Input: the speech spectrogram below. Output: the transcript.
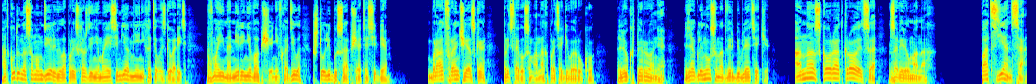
Откуда на самом деле вела происхождение моя семья, мне не хотелось говорить. В мои намерения вообще не входило что-либо сообщать о себе. «Брат Франческо», — представился монах, протягивая руку. «Люк Перрони». Я оглянулся на дверь библиотеки. «Она скоро откроется», — заверил монах. «Пациенца».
